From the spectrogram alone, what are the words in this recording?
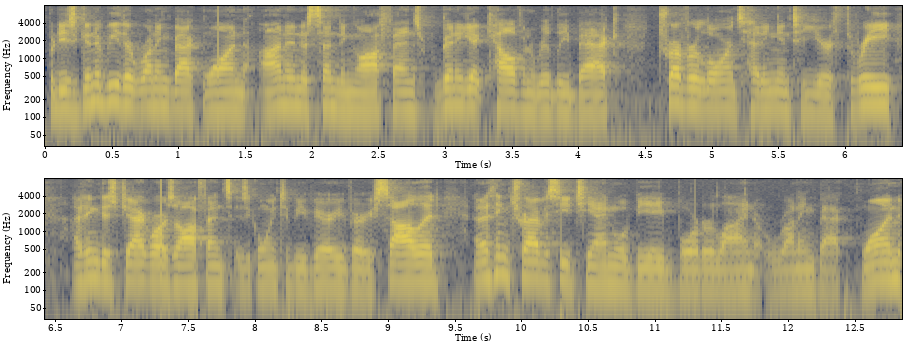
but he's going to be the running back one on an ascending offense. We're going to get Calvin Ridley back, Trevor Lawrence heading into year three. I think this Jaguars offense is going to be very, very solid, and I think Travis Etienne will be a borderline running back one.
